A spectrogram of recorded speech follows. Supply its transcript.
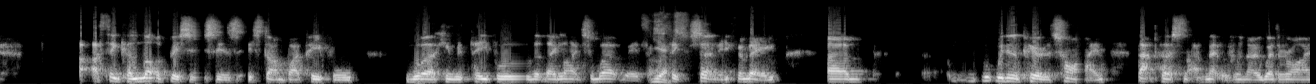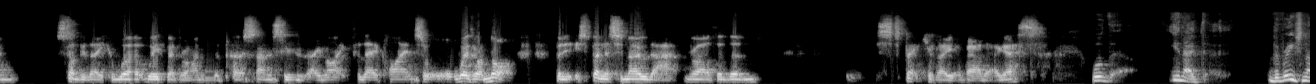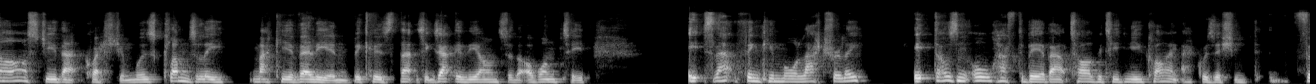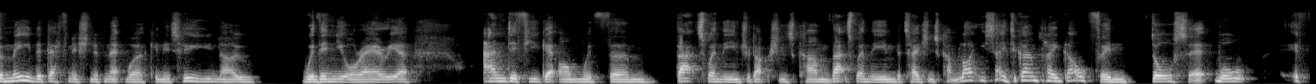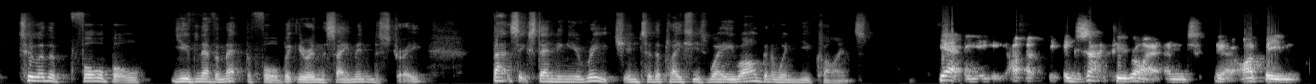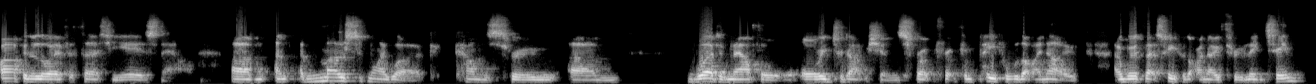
I think a lot of business is, is done by people working with people that they like to work with. Yes. I think certainly for me, um, within a period of time, that person that I've met with will know whether I'm somebody they can work with, whether I'm the personality that they like for their clients, or, whether I'm not. But it's better to know that rather than speculate about it, I guess. Well, you know, the reason I asked you that question was clumsily Machiavellian because that's exactly the answer that I wanted. It's that thinking more laterally. It doesn't all have to be about targeted new client acquisition. For me, the definition of networking is who you know within your area. And if you get on with them, that's when the introductions come. That's when the invitations come. Like you say, to go and play golf in Dorset, well, if two of the four ball you've never met before, but you're in the same industry, that's extending your reach into the places where you are going to win new clients. Yeah, exactly right. And you know, I've been I've been a lawyer for thirty years now, um, and, and, most of my work comes through um, word of mouth or, or introductions from, from, from people that I know, and whether that's people that I know through LinkedIn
